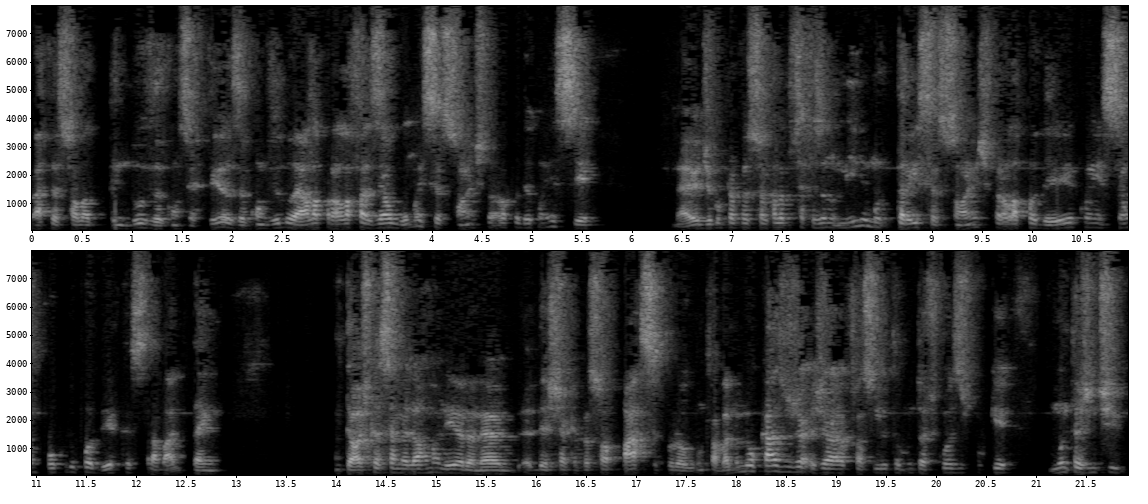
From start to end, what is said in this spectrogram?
a pessoa tem dúvida, com certeza, convido ela para ela fazer algumas sessões para ela poder conhecer. Eu digo para a pessoa que ela precisa fazer no mínimo três sessões para ela poder conhecer um pouco do poder que esse trabalho tem. Então, acho que essa é a melhor maneira, né? É deixar que a pessoa passe por algum trabalho. No meu caso, já, já facilita muitas coisas, porque muita gente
